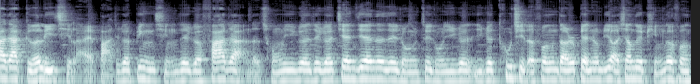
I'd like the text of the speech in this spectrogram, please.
大家隔离起来，把这个病情这个发展的从一个这个尖尖的这种这种一个一个凸起的峰，倒是变成比较相对平的峰，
